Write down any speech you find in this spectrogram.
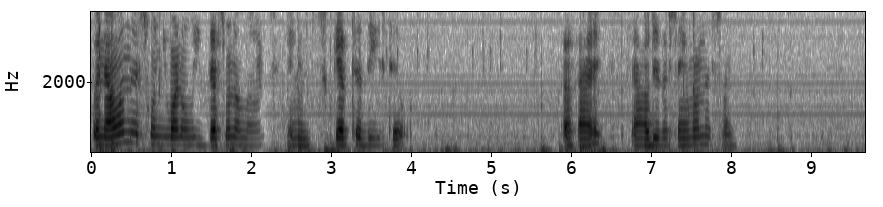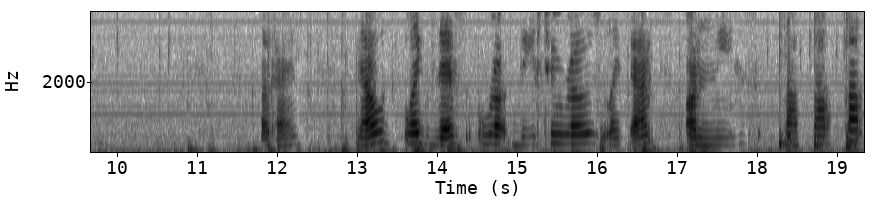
but now on this one, you want to leave this one alone and skip to these two. Okay, now I'll do the same on this one. Okay, now like this, row, these two rows, like that, on these, pop, pop, pop,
